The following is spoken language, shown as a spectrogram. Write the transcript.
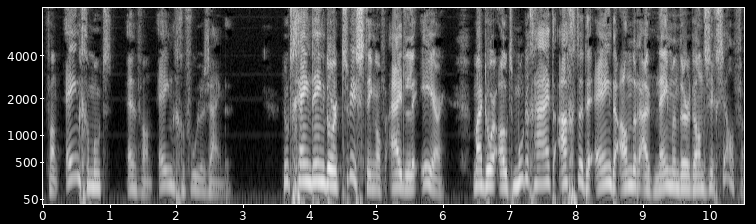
van één gemoed en van één gevoelen zijnde. Doet geen ding door twisting of ijdele eer, maar door ootmoedigheid achter de een de ander uitnemender dan zichzelf.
